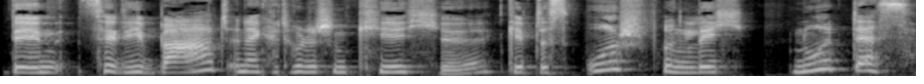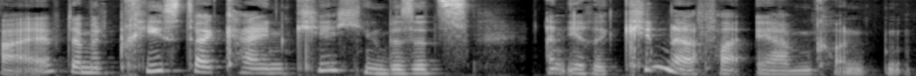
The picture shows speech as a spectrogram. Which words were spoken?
Den Zölibat in der katholischen Kirche gibt es ursprünglich nur deshalb, damit Priester keinen Kirchenbesitz an ihre Kinder vererben konnten.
